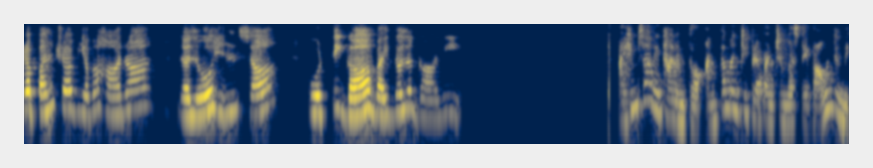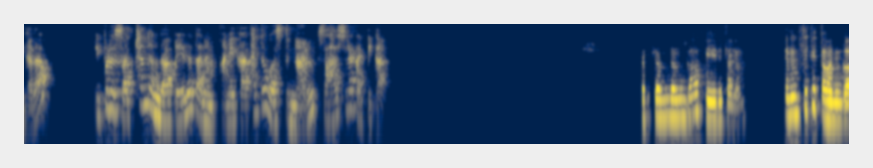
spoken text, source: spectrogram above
ప్రపంచ వ్యవహారాలలో హింస పూర్తిగా వైదొలగాలి. అహింసా విధానంతో అంత మంచి ప్రపంచం వస్తే బాగుంటుంది కదా? ఇప్పుడు స్వచ్ఛందంగా పేదతనం అనే కథతో వస్తున్నారు సహస్ర కట్టిక స్వచ్ఛందంగా పేదతనం. తనంతట తానుగా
